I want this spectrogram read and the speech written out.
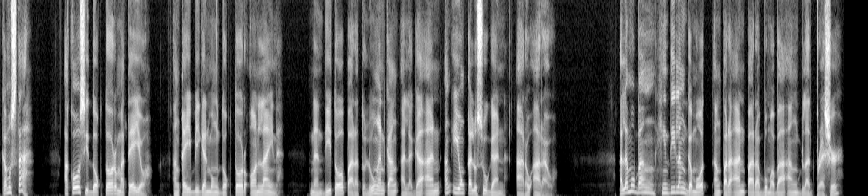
Kamusta? Ako si Dr. Mateo, ang kaibigan mong doktor online. Nandito para tulungan kang alagaan ang iyong kalusugan araw-araw. Alam mo bang hindi lang gamot ang paraan para bumaba ang blood pressure?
